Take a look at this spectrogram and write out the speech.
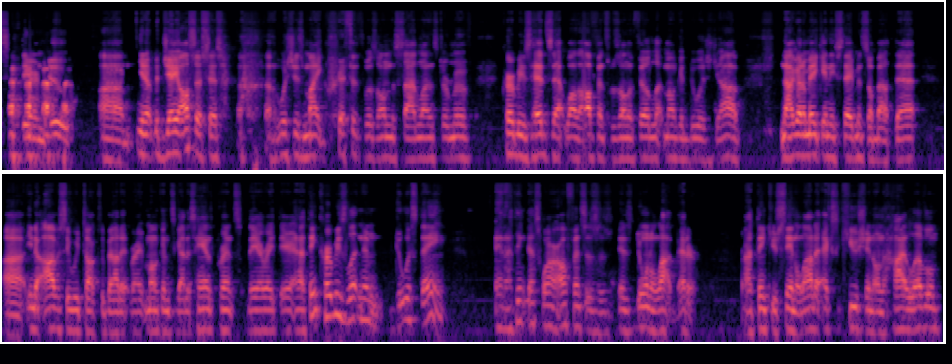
sit there and do. Um, you know, but Jay also says, wishes Mike Griffith was on the sidelines to remove Kirby's headset while the offense was on the field, let Monken do his job. Not going to make any statements about that. Uh, you know, obviously we talked about it, right? Monken's got his handprints there, right there, and I think Kirby's letting him do his thing, and I think that's why our offense is is doing a lot better. I think you're seeing a lot of execution on a high level.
